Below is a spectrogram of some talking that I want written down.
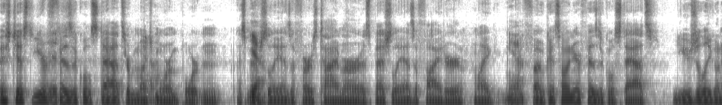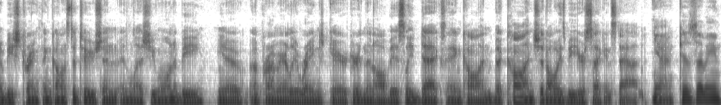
It's just your It's- physical stats are much Yeah. more important, especially as a first timer, especially as a fighter. Like, Yeah. focus on your physical stats. Usually going to be strength and constitution, unless you want to be, you know, a primarily ranged character, and then obviously dex and con. But con should always be your second stat. Yeah, because I mean,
